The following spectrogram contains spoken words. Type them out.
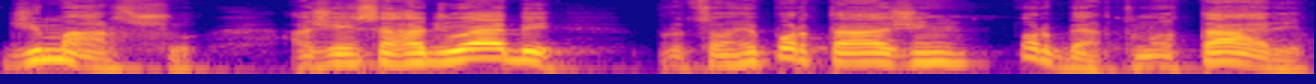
de março. Agência Rádio Web, produção e reportagem, Norberto Notari.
